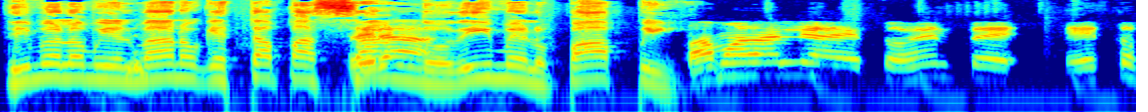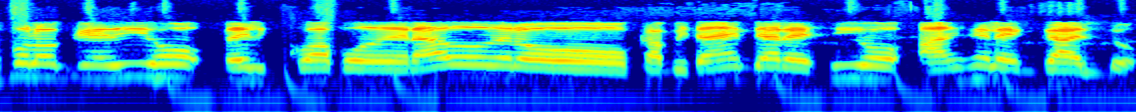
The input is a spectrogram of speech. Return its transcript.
Dímelo, mi hermano, ¿qué está pasando? Dímelo, papi. Vamos a darle a esto, gente. Esto fue lo que dijo el coapoderado de los capitanes de Arecibo, Ángel Edgardo.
